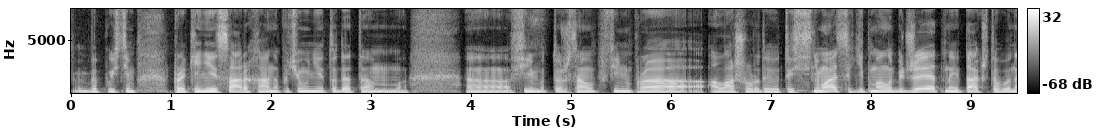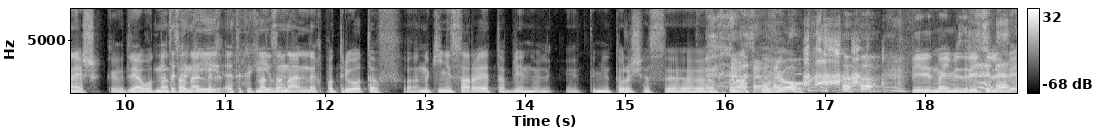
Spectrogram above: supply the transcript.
допустим, про Кенесара хана. Почему нету, да, там э, фильмы, то же самое фильм про Алаш Урды, то есть снимаются какие-то малобюджетные, так, чтобы, знаешь, для вот Это национальных, какие, это какие войны? национальных патриотов. Э, Ну, Кинесары, это, блин, э, ты меня тоже сейчас в краску ввел перед моими зрителями.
